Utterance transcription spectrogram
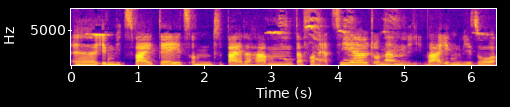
äh, irgendwie zwei Dates und beide haben davon erzählt und dann war irgendwie so,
